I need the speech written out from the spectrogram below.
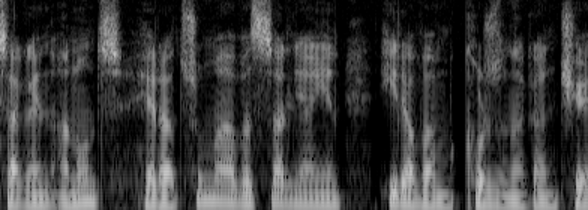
սակայն անոնց հերացումը ավասալյային իրավամ կորզնական չէ։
